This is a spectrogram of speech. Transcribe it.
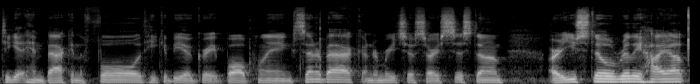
to get him back in the fold. He could be a great ball playing center back under Mauricio Sarri's system. Are you still really high up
